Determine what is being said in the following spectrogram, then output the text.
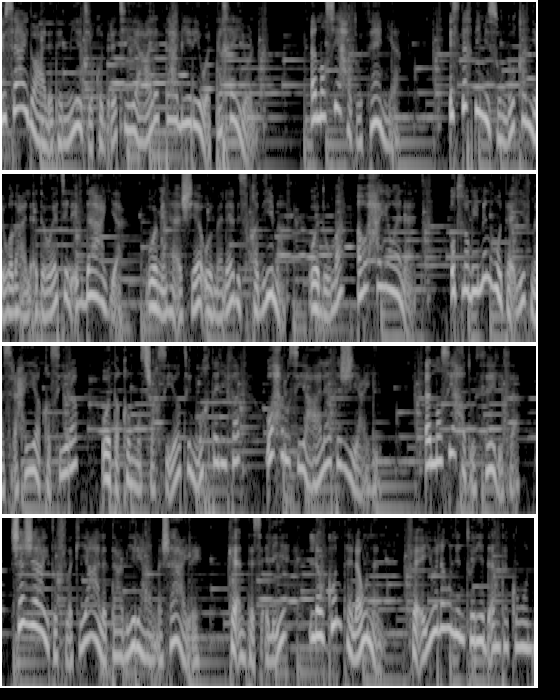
يساعد على تنمية قدرته على التعبير والتخيل. النصيحة الثانية: استخدمي صندوقا لوضع الأدوات الإبداعية، ومنها أشياء وملابس قديمة ودمى أو حيوانات. اطلبي منه تأليف مسرحية قصيرة وتقمص شخصيات مختلفة واحرصي على تشجيعه. النصيحة الثالثة: شجعي طفلك على التعبير عن مشاعره، كأن تسأليه لو كنت لوناً فأي لون تريد أن تكون؟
